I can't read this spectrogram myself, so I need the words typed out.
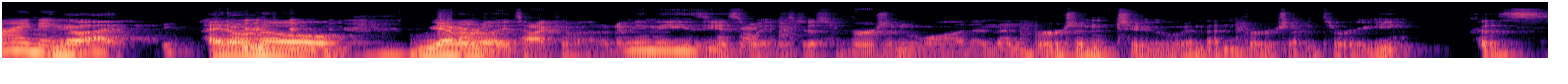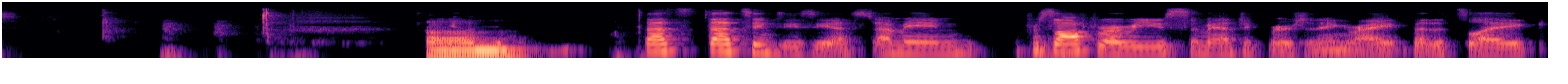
I you know. I, I don't know. We haven't really talked about it. I mean, the easiest way is just version one and then version two and then version three. Because um, That's, that seems easiest. I mean, for software, we use semantic versioning, right? But it's like,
